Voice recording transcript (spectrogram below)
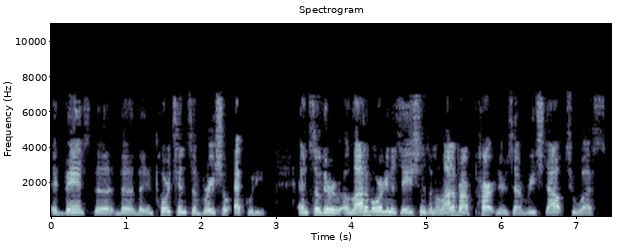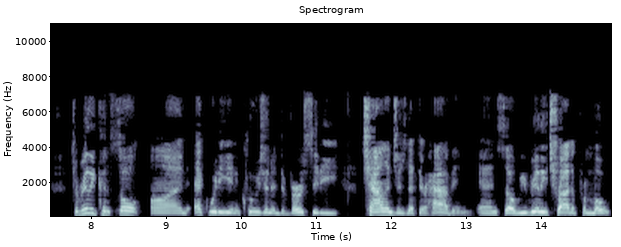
advance the the, the importance of racial equity? And so there are a lot of organizations and a lot of our partners have reached out to us to really consult on equity and inclusion and diversity challenges that they're having. And so we really try to promote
